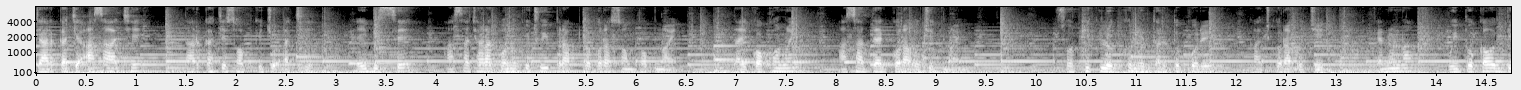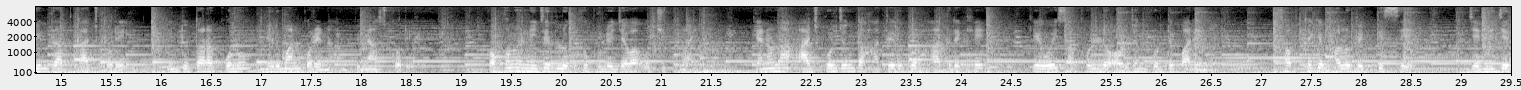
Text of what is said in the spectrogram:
যার কাছে আশা আছে, তার কাছে সব কিছু আছে। এই বিশ্বে আশা ছাড়া কোনো কিছুই প্রাপ্ত করা সম্ভব নয়। তাই কখনোই আশা ত্যাগ করা উচিত নয়। সঠিক লক্ষ্য নির্ধারিত করে কাজ করা উচিত। কেননা, ওই পোকাও দিনরাত কাজ করে, কিন্তু তারা কোনো নির্মাণ করে না, বিনাশ করে। কখনো নিজের লক্ষ্য ভুলে যাওয়া উচিত নয়। কেননা আজ পর্যন্ত হাতের উপর হাত রেখে কেউই সাফল্য অর্জন করতে পারেনি। সব থেকে ভালো ব্যক্তি সে, যে নিজের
